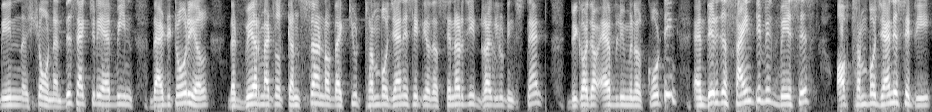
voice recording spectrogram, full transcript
been shown. And this actually had been the editorial that bare metal concern of the acute thrombogenicity of the synergy drug-eluting stent because of abluminal coating. And there is a scientific basis of thrombogenicity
